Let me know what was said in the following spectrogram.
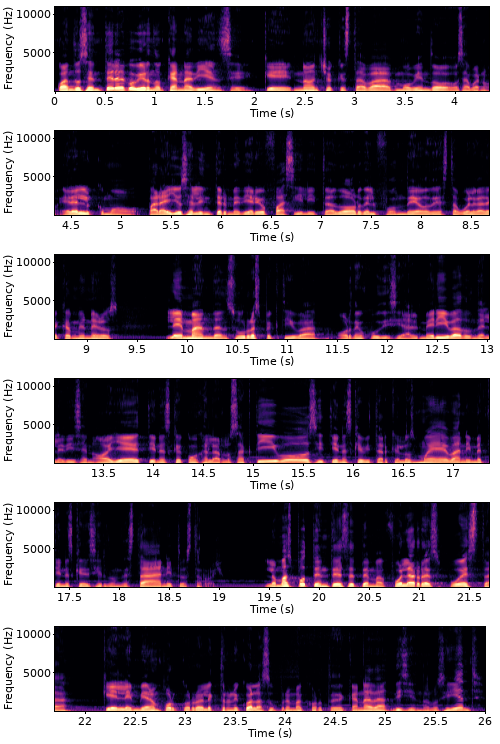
Cuando se entera el gobierno canadiense que Nonchok estaba moviendo, o sea, bueno, era el como para ellos el intermediario facilitador del fondeo de esta huelga de camioneros, le mandan su respectiva orden judicial Meriva, donde le dicen, oye, tienes que congelar los activos y tienes que evitar que los muevan y me tienes que decir dónde están y todo este rollo. Lo más potente de este tema fue la respuesta que le enviaron por correo electrónico a la Suprema Corte de Canadá diciendo lo siguiente.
